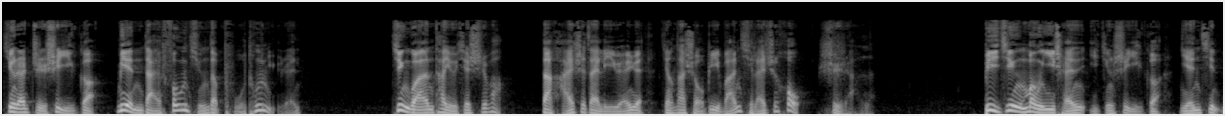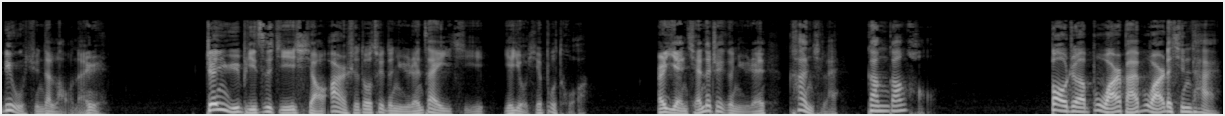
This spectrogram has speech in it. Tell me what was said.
竟然只是一个面带风情的普通女人。尽管他有些失望，但还是在李媛媛将他手臂挽起来之后释然了。毕竟孟依晨已经是一个年近六旬的老男人，真与比自己小二十多岁的女人在一起也有些不妥，而眼前的这个女人看起来刚刚好。抱着不玩白不玩的心态，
